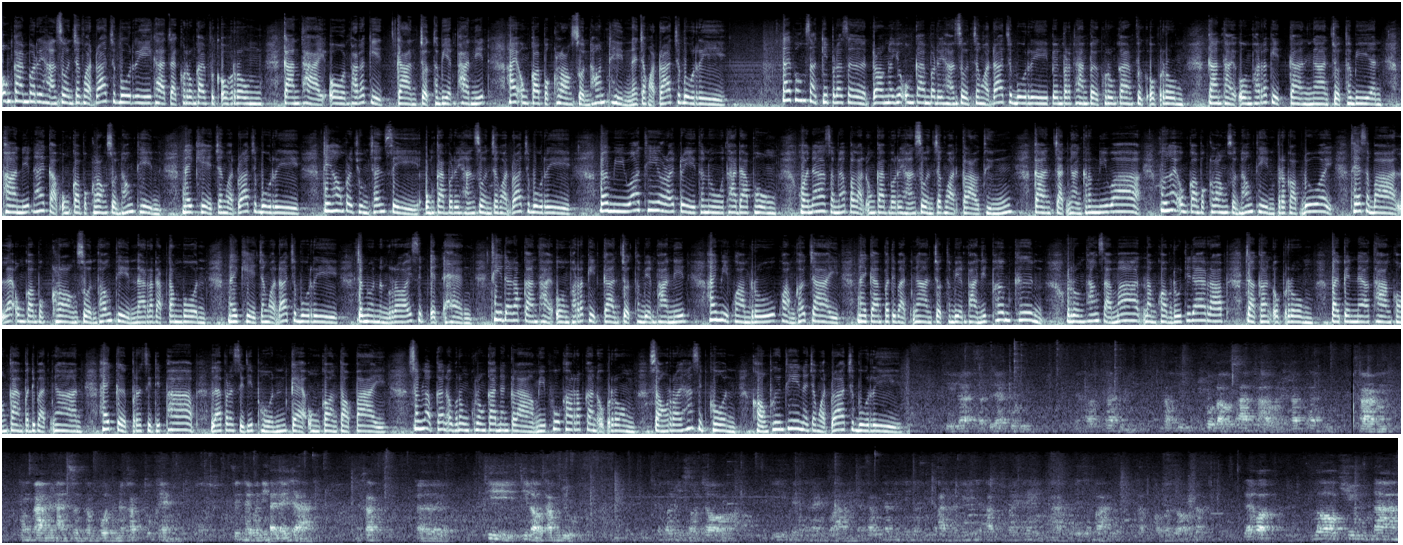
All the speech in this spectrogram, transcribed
องค์การบริหารส่วนจังหวัดราชบุรีค่ะจากโครงการฝึกอบรม การถ่ายโอนภารกิจการจดทะเบียนพาณิชย์ ให้องค์กรปกครองส่วนท้องถิ่นในจังหวัดราชบุรี นายพงศักดิ์กิจประเสริฐ รองนายกองค์การบริหารส่วนจังหวัดราชบุรี เป็นประธานเปิดโครงการฝึกอบรม การถ่ายโอนภารกิจการงานจดทะเบียน พาณิชย์ให้กับองค์กรปกครองส่วนท้องถิ่น ในเขตจังหวัดราชบุรี ที่ห้องประชุมชั้น 4 องค์การบริหารส่วนจังหวัดราชบุรี โดยมีว่าที่ร้อยตรีธนูธาดาพงศ์หัวหน้าสำนักปลัดองค์การบริหารส่วนจังหวัดกล่าวถึง การจัดงานครั้งนี้ว่า เพื่อให้องค์กรปกครองส่วนท้องถิ่นประกอบด้วย เทศบาล และองค์กรปกครองส่วนท้องถิ่นในระดับตำบลในเขตจังหวัดราชบุรีจำนวน 111 แห่ง ที่ได้รับการถ่ายโอนภารกิจการจดทะเบียนพาณิชย์ ให้มีความรู้ความเข้าใจ ในการปฏิบัติงานจดทะเบียนพาณิชย์เพิ่มขึ้น รวมทั้งสามารถนำความรู้ที่ได้รับ จากการอบรมไปเป็นแนวทางของการปฏิบัติงาน ให้เกิดประสิทธิภาพ และประสิทธิผลแก่องค์กรต่อไปสำหรับการอบรมโครงการดังกล่าว มีผู้เข้ารับการอบรม 250 คนของพื้นที่ในจังหวัดราชบุรี ทีละสัตยาคุณนะครับท่านท่านที่ พวกเราทราบข่าวนะครับท่านทางองค์การบริหารส่วนตำบลนะครับ ทุกแห่ง ซึ่งในวันนี้หลายๆอย่างนะครับที่ที่เราทำอยู่ แล้วก็มีสจที่เป็นทนายความนะครับท่านนี้ที่ท่านอันนี้นะครับไปให้ทางเทศบาลครับอบตครับแล้วก็รอคิวนาน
